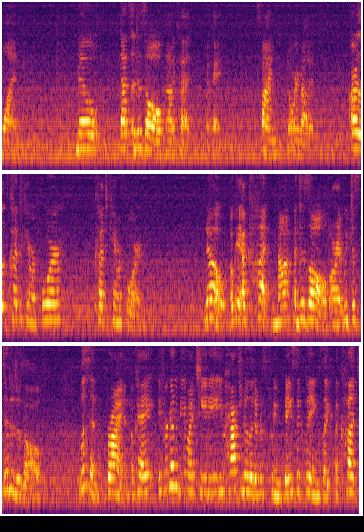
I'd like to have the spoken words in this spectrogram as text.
one. No, that's a dissolve, not a cut. Okay, it's fine. Don't worry about it. All right, let's cut to camera four. Cut to camera four. No, okay, a cut, not a dissolve. All right, we just did a dissolve. Listen, Brian, okay, if you're going to be my TD, you have to know the difference between basic things like a cut,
